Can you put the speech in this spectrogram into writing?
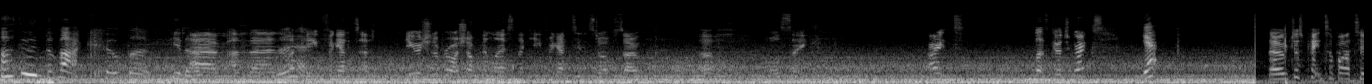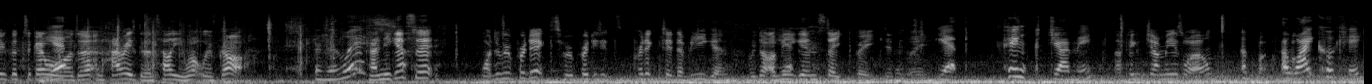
I was doing the back of the, you know. Um, and then I There. keep forgetting. I knew I should have brought a shopping list, and I keep forgetting stuff. So uh, we'll see. Right, let's go to Greggs. Yep. So we've just picked up our Too Good To Go Yep. order, and Harry's going to tell you what we've got. List. Can you guess it? What did we predict? We predicted, predicted a vegan. We got a Yep. vegan steak bake, didn't we? Yep. Pink jammy, A pink jammy as well. a, a white cookie,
